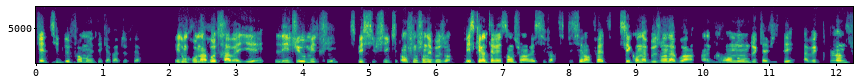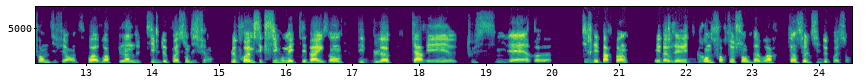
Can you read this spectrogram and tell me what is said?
quel type de forme on était capable de faire. Et donc, on a retravaillé les géométries spécifiques en fonction des besoins. Et ce qui est intéressant sur un récif artificiel, en fait, c'est qu'on a besoin d'avoir un grand nombre de cavités avec plein de formes différentes pour avoir plein de types de poissons différents. Le problème, c'est que si vous mettez, par exemple, des blocs carrés, euh, tous similaires, euh, type des parpaings, et eh ben vous avez de grandes fortes chances d'avoir qu'un seul type de poisson.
